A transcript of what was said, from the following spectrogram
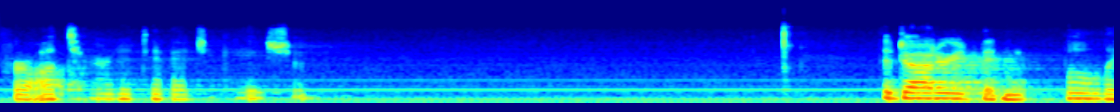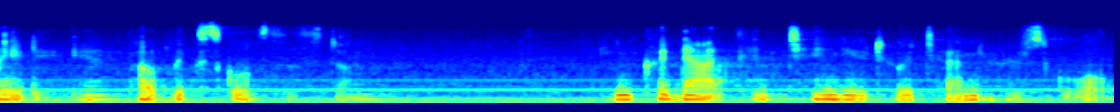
for alternative education. The daughter had been bullied in public school system and could not continue to attend her school.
